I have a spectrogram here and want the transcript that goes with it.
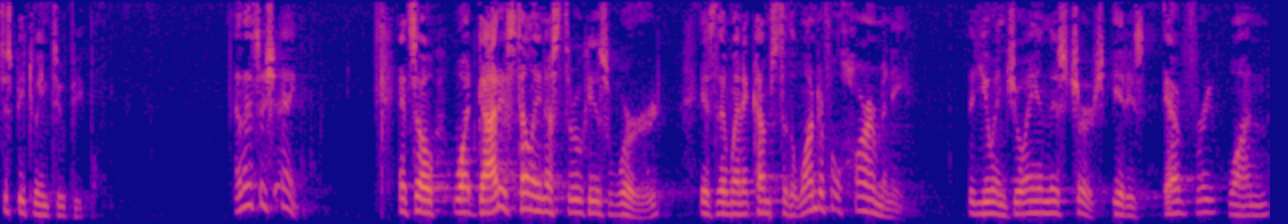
just between two people. And that's a shame. And so, what God is telling us through His Word is that when it comes to the wonderful harmony that you enjoy in this church, it is everyone,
